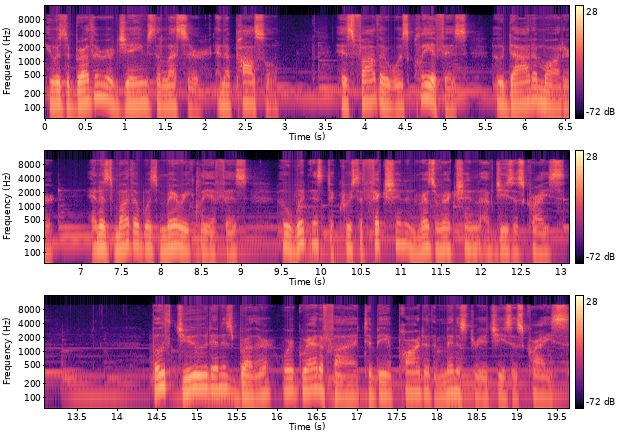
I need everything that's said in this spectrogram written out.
He was the brother of James the Lesser, an apostle. His father was Cleophas, who died a martyr and his mother was Mary Cleophas, who witnessed the crucifixion and resurrection of Jesus Christ. Both Jude and his brother were gratified to be a part of the ministry of Jesus Christ,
